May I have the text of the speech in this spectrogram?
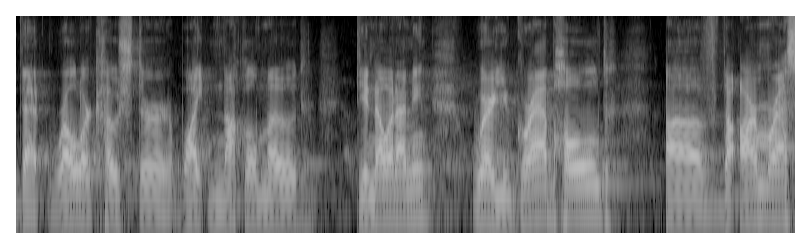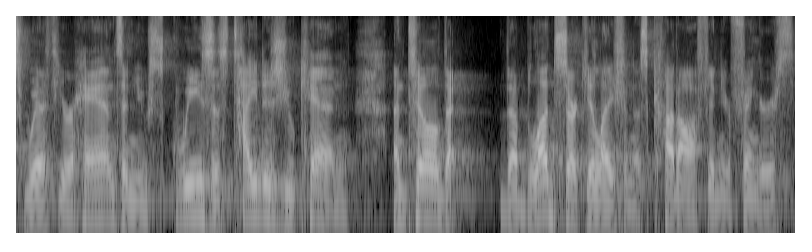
that roller coaster white knuckle mode. Do you know what I mean? Where you grab hold of the armrest with your hands and you squeeze as tight as you can until the, the blood circulation is cut off in your fingers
